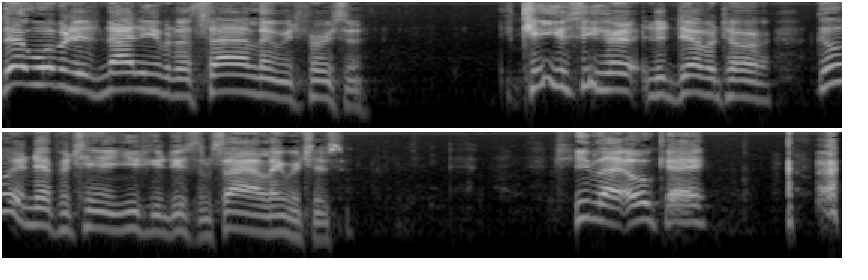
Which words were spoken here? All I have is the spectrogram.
That woman is not even a sign language person. Can you see her? The devil told her, go in there pretend you can do some sign languages. She's like, okay.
